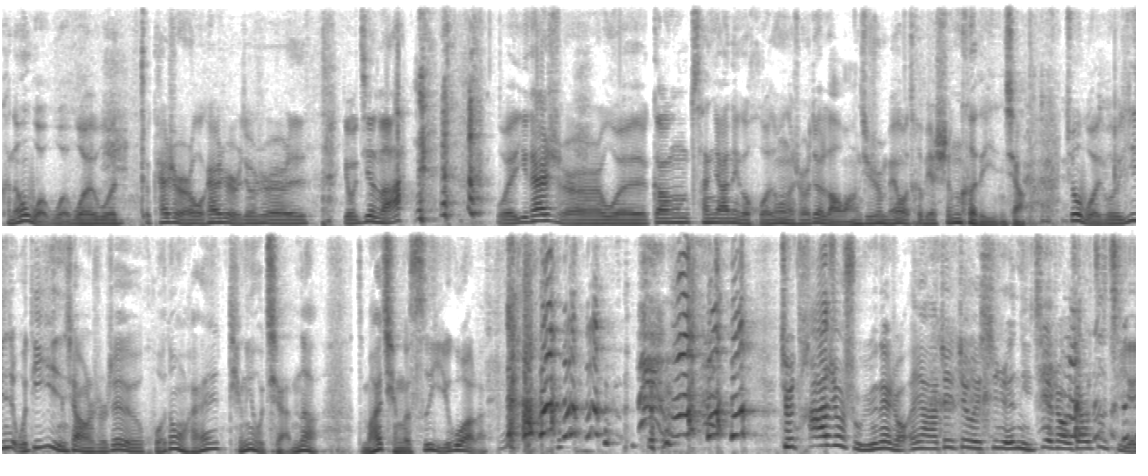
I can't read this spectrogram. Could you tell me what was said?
可能我我我我开始我开始就是有劲了啊。我一开始我刚参加那个活动的时候，对老王其实没有特别深刻的印象。就我我印我第一印象是这个活动还挺有钱的，怎么还请个司仪过来？就是他就属于那种，哎呀，这这位新人，你介绍一下自己，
